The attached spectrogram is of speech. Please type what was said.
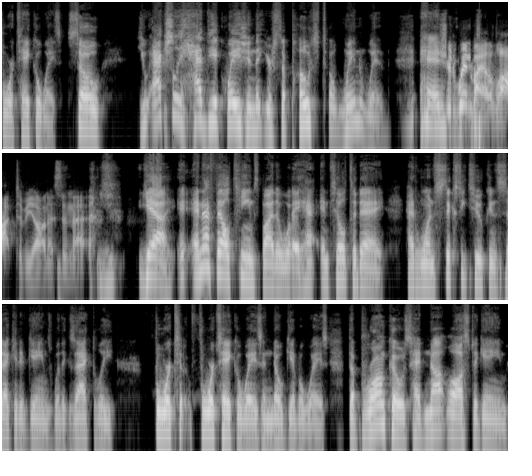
four takeaways. So you actually had the equation that you're supposed to win with, and you should win by a lot, to be honest. In that, yeah, NFL teams, by the way, ha- until today had won 62 consecutive games with exactly four t- four takeaways and no giveaways. The Broncos had not lost a game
